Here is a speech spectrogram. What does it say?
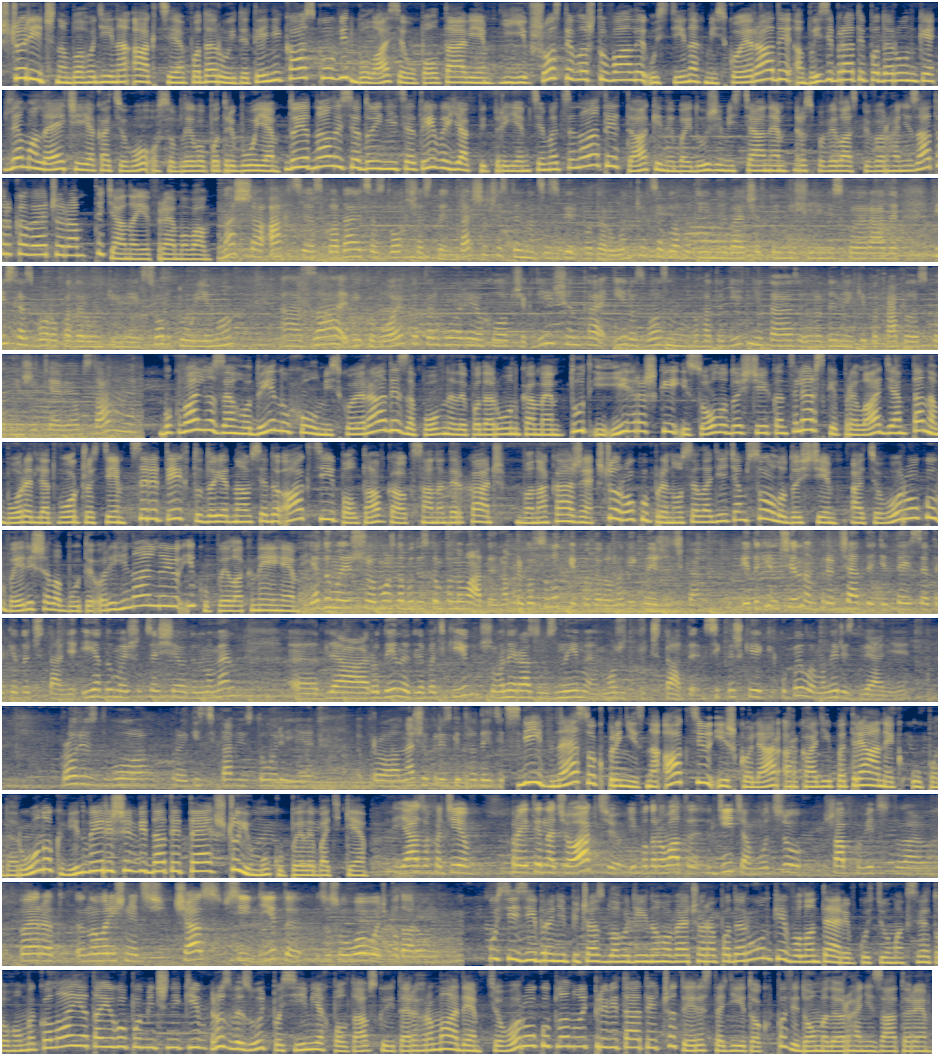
Щорічна благодійна акція Подаруй дитині казку відбулася у Полтаві. Її в шосте влаштували у стінах міської ради, аби зібрати подарунки для малечі, яка цього особливо потребує. Доєдналися до ініціативи як підприємці-меценати, так і небайдужі містяни, розповіла співорганізаторка вечора Тетяна Єфремова. Наша акція складається з двох частин. Перша частина це збір подарунків, це благодійний вечір в приміщенні міської ради. Після збору подарунків ми їх сортуємо а, за віковою категорією хлопчик, дівчинка і розвозимо багатодітні та родини, які потрапили в складні життєві обставини. Буквально за годину хол міської ради заповнили подарунками. Тут і іграшки, і солодощі, канцелярське приладдя та набори для творчості. Серед тих, хто доєднався до акції, полтавка Оксана Деркач. Вона каже, що року приносила дітям солодощі, а цього року вирішила бути оригінальною і купила книги. Я думаю, що можна буде скомпонувати, наприклад, солодкий подарунок і книжечка, і таким чином привчати дітей все-таки до читання. І я думаю, що це ще один момент е, для родини, для батьків, що вони разом з ними можуть прочитати. Всі книжки, які купила, вони різдвяні. Про Різдво, про якісь цікаві історії, про наші українські традиції. Свій внесок приніс на акцію і школяр Аркадій Петряник. У подарунок він вирішив віддати те, що йому купили батьки. Я захотів прийти на цю акцію і подарувати дітям оцю шапку від Стенаю. Перед новорічний час всі діти заслуговують подарунок. Усі зібрані під час благодійного вечора подарунки волонтери в костюмах святого Миколая та його помічників розвезуть по сім'ях Полтавської тергромади. Цього року планують привітати 400 діток, повідомили організатори.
